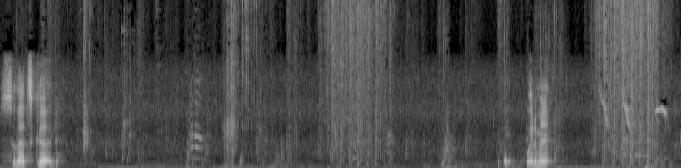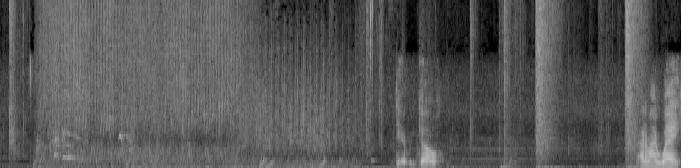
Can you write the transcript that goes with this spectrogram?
So that's good. Wait, wait a minute. There we go. Out of my way.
